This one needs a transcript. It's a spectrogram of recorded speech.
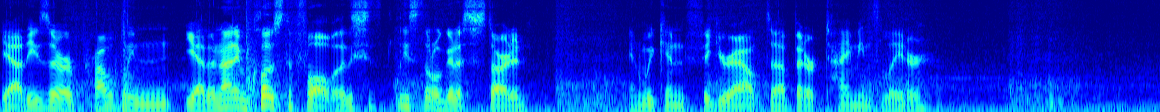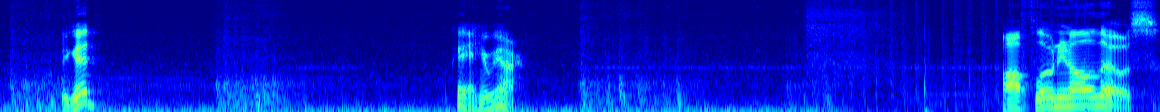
Yeah, these are probably... Yeah, they're not even close to full, at least, at least it'll get us started. And we can figure out uh, better timings later. We good? Okay, here we are. Offloading all of those.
